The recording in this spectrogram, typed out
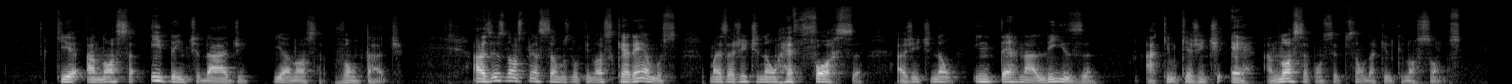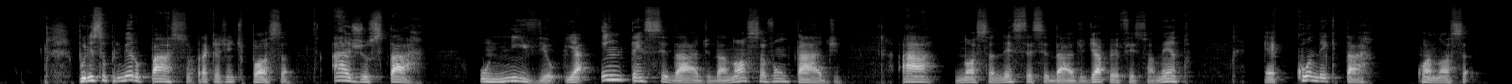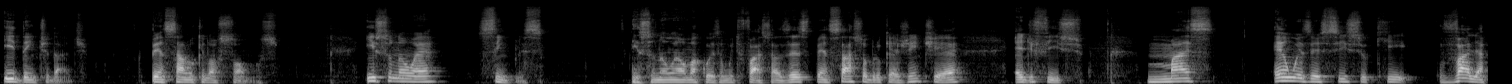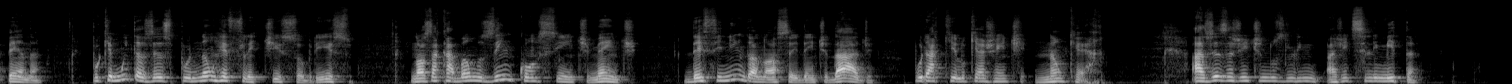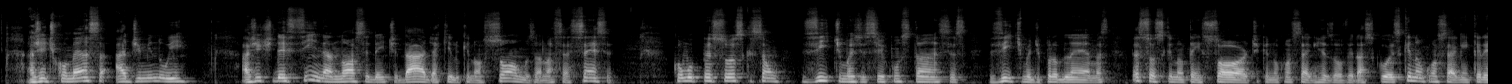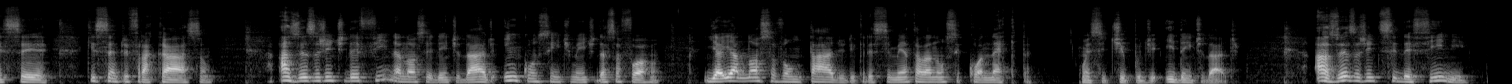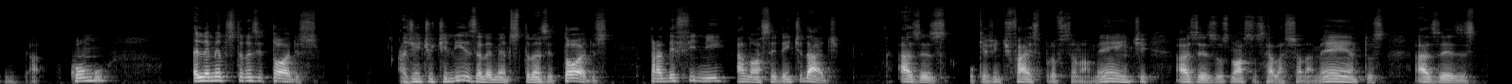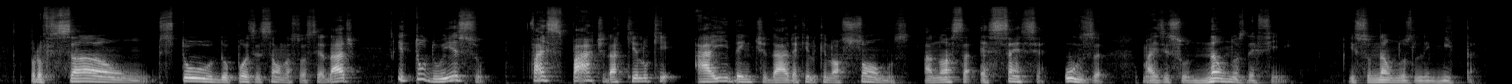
que é a nossa identidade e a nossa vontade. Às vezes nós pensamos no que nós queremos, mas a gente não reforça, a gente não internaliza aquilo que a gente é, a nossa concepção daquilo que nós somos. Por isso, o primeiro passo para que a gente possa ajustar o nível e a intensidade da nossa vontade à nossa necessidade de aperfeiçoamento é conectar com a nossa identidade, pensar no que nós somos. Isso não é simples. Isso não é uma coisa muito fácil. Às vezes, pensar sobre o que a gente é é difícil, mas é um exercício que vale a pena, porque muitas vezes, por não refletir sobre isso, nós acabamos inconscientemente definindo a nossa identidade por aquilo que a gente não quer. Às vezes a gente, nos, a gente se limita, a gente começa a diminuir a gente define a nossa identidade, aquilo que nós somos, a nossa essência, como pessoas que são vítimas de circunstâncias, vítimas de problemas, pessoas que não têm sorte, que não conseguem resolver as coisas, que não conseguem crescer, que sempre fracassam. Às vezes a gente define a nossa identidade inconscientemente dessa forma. E aí a nossa vontade de crescimento ela não se conecta com esse tipo de identidade. Às vezes a gente se define como elementos transitórios. A gente utiliza elementos transitórios para definir a nossa identidade. Às vezes, o que a gente faz profissionalmente, às vezes, os nossos relacionamentos, às vezes, profissão, estudo, posição na sociedade. E tudo isso faz parte daquilo que a identidade, aquilo que nós somos, a nossa essência, usa, mas isso não nos define, isso não nos limita.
